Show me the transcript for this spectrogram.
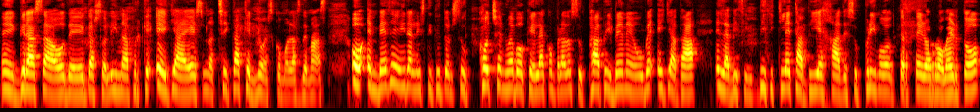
eh, grasa o de gasolina porque ella es una chica que no es como las demás. O en vez de ir al instituto en su coche nuevo que le ha comprado su papi BMW, ella va en la bicicleta vieja de su primo tercero Roberto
